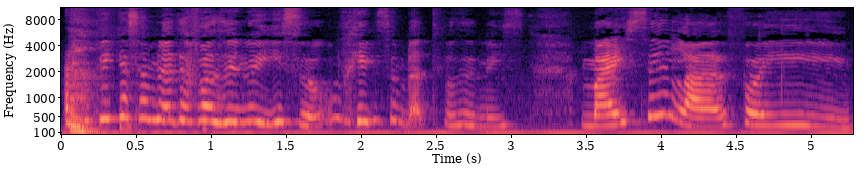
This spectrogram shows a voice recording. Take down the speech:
por que, que essa mulher tá fazendo isso? Por que, que essa mulher tá fazendo isso? Mas sei lá, foi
